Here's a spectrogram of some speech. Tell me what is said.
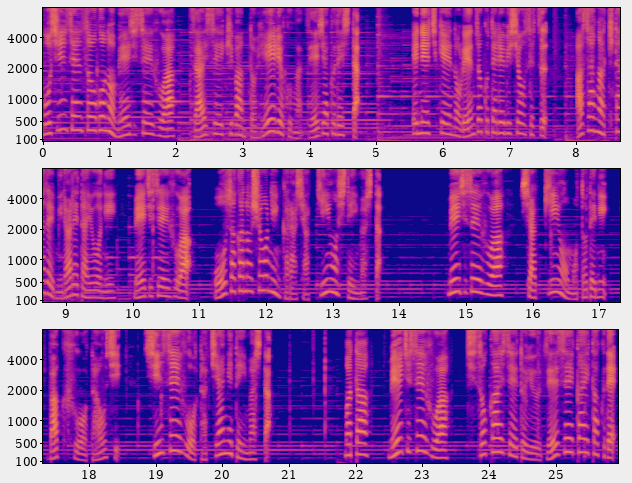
戊辰戦争後の明治政府は財政基盤と兵力が脆弱でした。NHK の連続テレビ小説「朝が来た」で見られたように明治政府は大阪の商人から借金をしていました。明治政府は借金を元手に幕府を倒し新政府を立ち上げていました。また明治政府は地租改正という税制改革で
